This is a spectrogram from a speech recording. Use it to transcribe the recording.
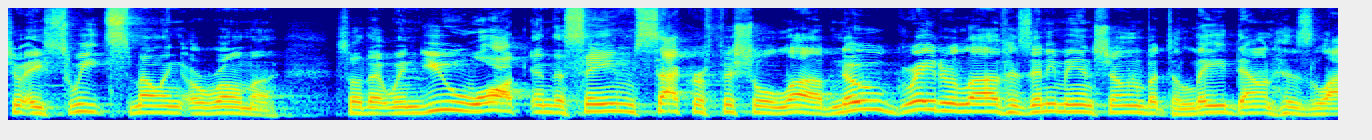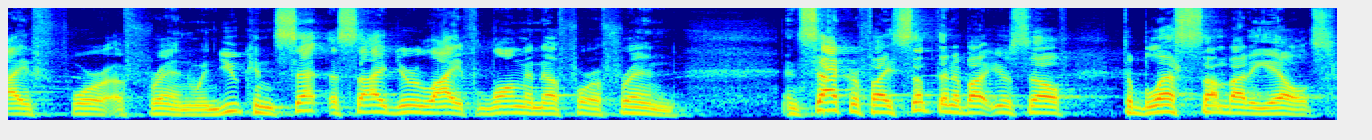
to a sweet smelling aroma so that when you walk in the same sacrificial love, no greater love has any man shown but to lay down his life for a friend. When you can set aside your life long enough for a friend and sacrifice something about yourself to bless somebody else,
